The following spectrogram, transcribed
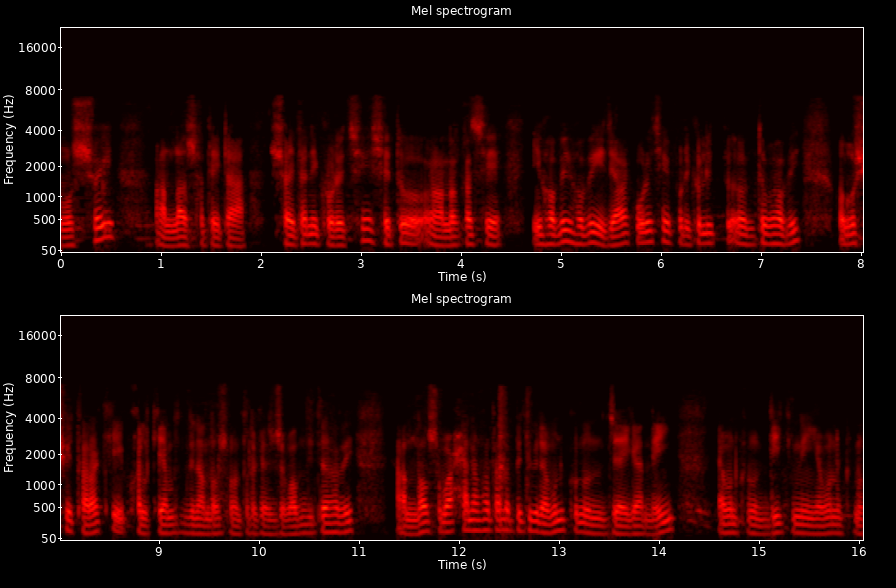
অবশ্যই আল্লাহর সাথে এটা শয়তানি করেছে। সে তো আল্লাহর কাছে এই হবেই হবেই। যারা করেছে পরিকল্পিতভাবে অবশ্যই তারা কি কালকে আমাদের দিন আল্লাহ সুবহানাহু কাছে জবাব দিতে হবে। আল্লাহ সুবাহ পৃথিবীর এমন কোনো জায়গা নেই, এমন কোনো দিক নেই, এমন কোনো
